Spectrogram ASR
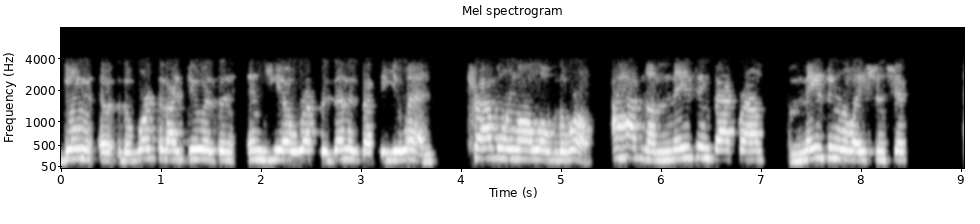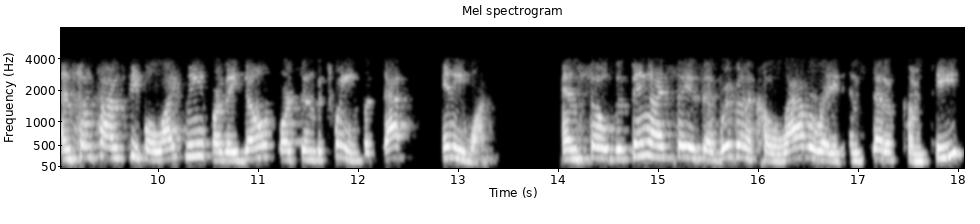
doing uh, the work that I do as an NGO representative at the UN, traveling all over the world. I have an amazing background, amazing relationship, And sometimes people like me or they don't, or it's in between, but that's anyone. And so the thing I say is that we're going to collaborate instead of compete.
